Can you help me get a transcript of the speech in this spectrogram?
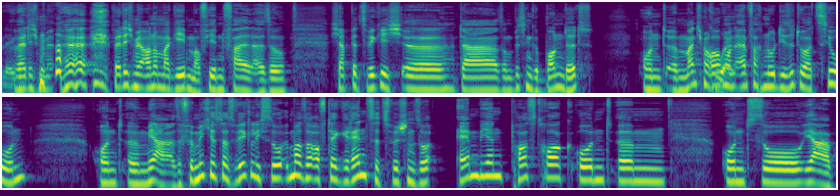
mir, werd ich, mir, werd ich mir auch noch mal geben, auf jeden Fall. Also ich habe jetzt wirklich äh, da so ein bisschen gebondet. Und äh, manchmal braucht Cool. man einfach nur die Situation. Und ähm, ja, also für mich ist das wirklich so immer so auf der Grenze zwischen so Ambient, Postrock und, ähm, und so, ja,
